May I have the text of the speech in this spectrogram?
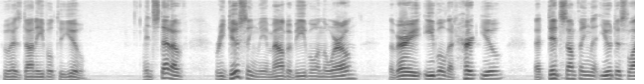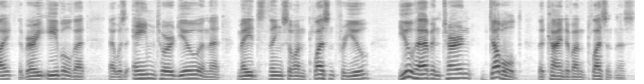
who has done evil to you. Instead of reducing the amount of evil in the world, the very evil that hurt you, that did something that you disliked, the very evil that, that was aimed toward you and that made things so unpleasant for you, you have in turn doubled the kind of unpleasantness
